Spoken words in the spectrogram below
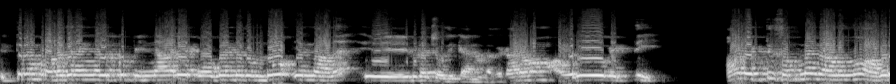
ഇത്തരം പ്രവചനങ്ങൾക്ക് പിന്നാലെ പോകേണ്ടതുണ്ടോ എന്നാണ് ഇവിടെ ചോദിക്കാനുള്ളത്. കാരണം ഒരു വ്യക്തി ആ വ്യക്തി സ്വപ്നം കാണുന്നു അവർ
